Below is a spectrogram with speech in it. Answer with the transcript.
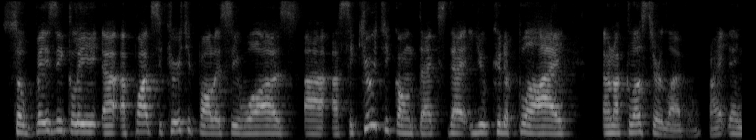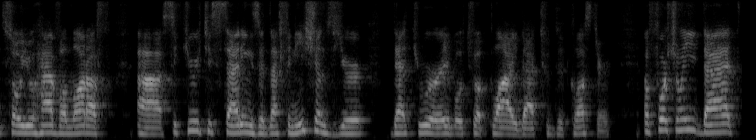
So basically, uh, a pod security policy was uh, a security context that you could apply on a cluster level, right? And so you have a lot of uh, security settings and definitions here that you were able to apply that to the cluster. Unfortunately, that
